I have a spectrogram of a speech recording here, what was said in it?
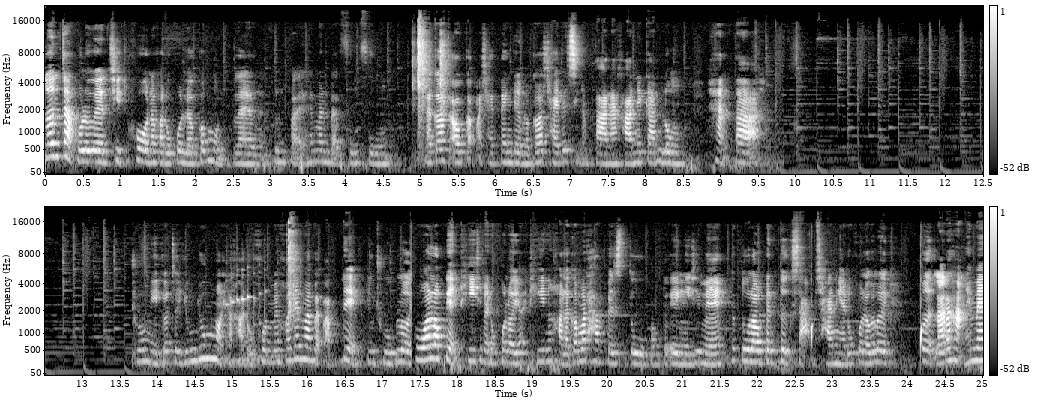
เริ่มจากบริเวณชิดโคนนะคะ ทุกคนแล้วก็หมุนแปลงนั้นขึ้นไปให้มันแบบฟุ้งๆ แล้วก็เอากลับมาใช้แป้งเดิมแล้วก็ใช้เป็นสีน้ำตาลนะคะ ในการลงหางตา ช่วงนี้ก็จะยุ่งๆหน่อยนะคะทุกคนไม่ค่อยได้มาแบบอัปเดต YouTube เลย เพราะว่าเราเปลี่ยนที่ใช่ไหมทุกคนเราย้ายที่นะคะ แล้วก็มาทำเป็นสตูของตัวเองนี้ใช่ไหมสตูเราเป็นตึก 3 ชั้นไงทุกคนเราก็เลยเปิดร้านอาหารให้แม่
